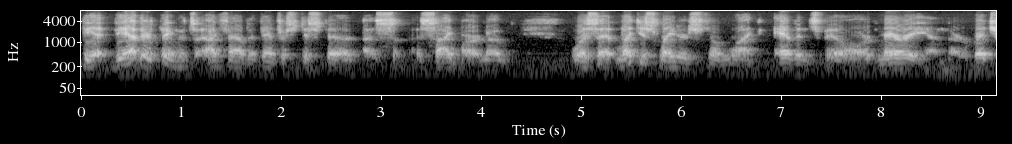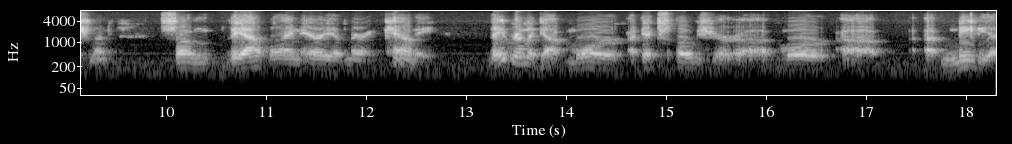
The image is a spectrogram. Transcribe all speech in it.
The, the other thing that I found of interest, just a, a, a sidebar note, was that legislators from like Evansville or Marion or Richmond, from the outlying area of Marion County, they really got more exposure, uh, more uh, uh, media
